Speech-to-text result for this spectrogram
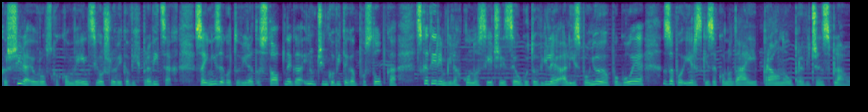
kršila Evropsko konvencijo o človekovih pravicah, saj ni zagotovila dostopnega in učinkovitega postopka, s katerim bi lahko nosečnice ugotovile ali izpolnjujejo pogoje za po irski zakonodaji pravno upravičen splav.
